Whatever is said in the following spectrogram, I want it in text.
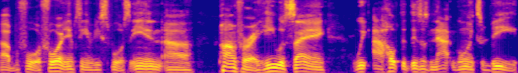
uh, before for MTMV Sports in uh, Pomfrey, he was saying, "We I hope that this is not going to be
